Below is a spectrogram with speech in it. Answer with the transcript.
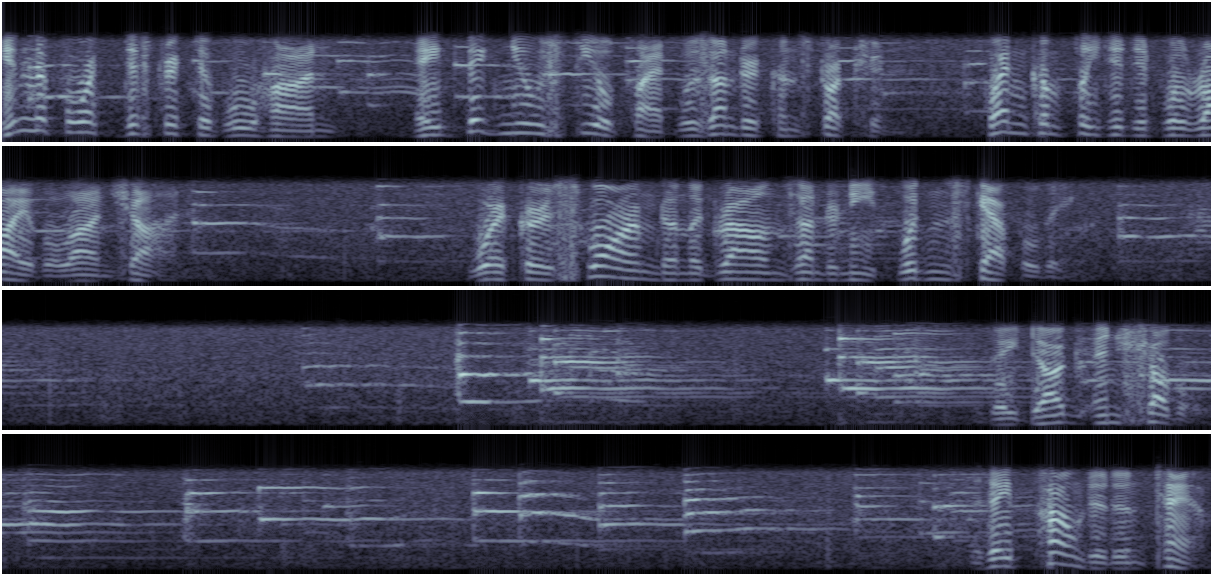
In the fourth district of Wuhan, a big new steel plant was under construction. When completed, it will rival Anshan. Workers swarmed on the grounds underneath wooden scaffolding. They dug and shoveled. They pounded and tamped.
